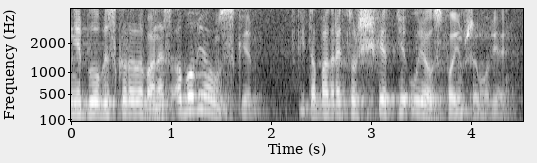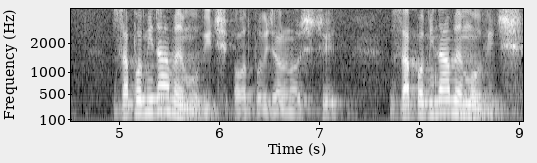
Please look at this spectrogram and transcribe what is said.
nie byłoby skorelowane z obowiązkiem. I to pan rektor świetnie ujął w swoim przemówieniu. Zapominamy mówić o odpowiedzialności, zapominamy mówić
